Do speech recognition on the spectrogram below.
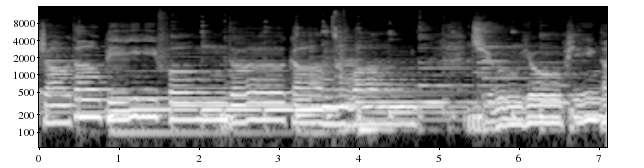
找到避风的港湾就有平安。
